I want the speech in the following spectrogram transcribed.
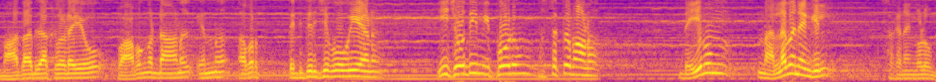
മാതാപിതാക്കളുടെയോ പാപം കൊണ്ടാണ് എന്ന് അവർ തെറ്റിദ്ധരിച്ചു പോവുകയാണ്. ഈ ചോദ്യം ഇപ്പോഴും പ്രസക്തമാണ്. ദൈവം നല്ലവനെങ്കിൽ സഹനങ്ങളും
